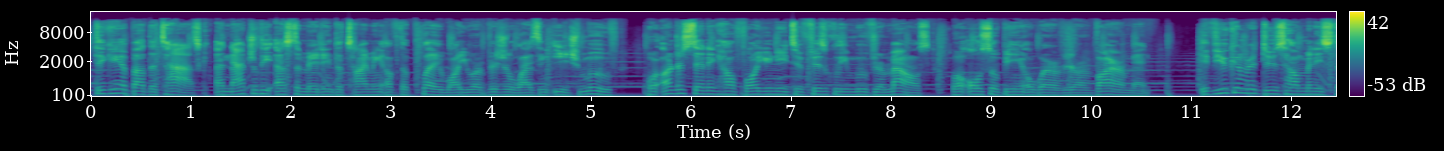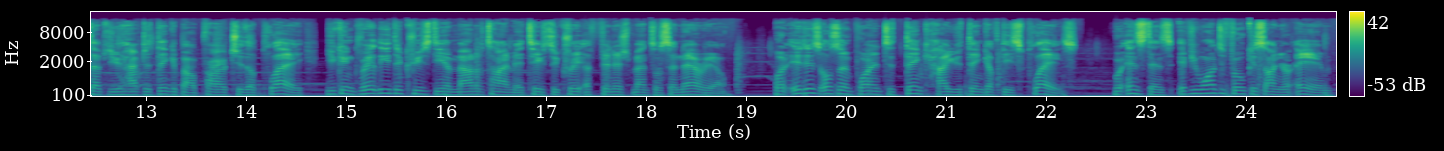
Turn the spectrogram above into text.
thinking about the task, and naturally estimating the timing of the play while you are visualizing each move, or understanding how far you need to physically move your mouse while also being aware of your environment. If you can reduce how many steps you have to think about prior to the play, you can greatly decrease the amount of time it takes to create a finished mental scenario. But it is also important to think how you think of these plays. For instance, if you want to focus on your aim,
